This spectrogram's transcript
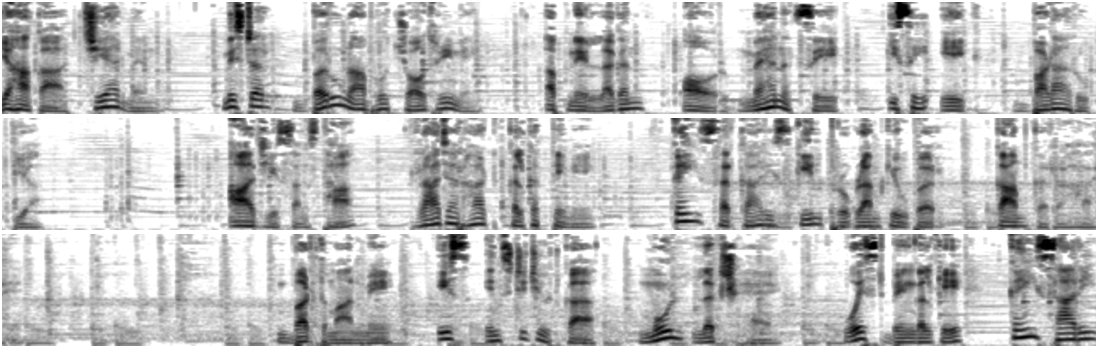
यहाँ का चेयरमैन मिस्टर बरुनाभो चौधरी ने अपने लगन और मेहनत से इसे एक बड़ा रूप दिया। आज ये संस्था राजारहाट, कलकत्ते में कई सरकारी स्किल प्रोग्राम के ऊपर काम कर रहा है। वर्तमान में इस इंस्टीट्यूट का मूल लक्ष्य है वेस्ट बंगाल के कई सारी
